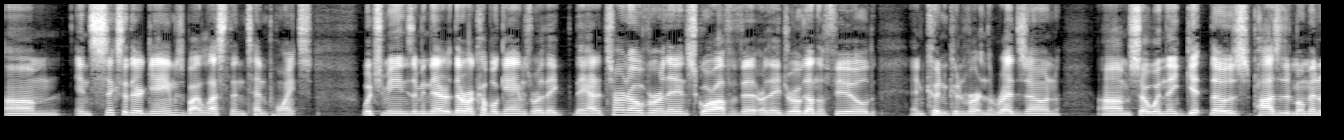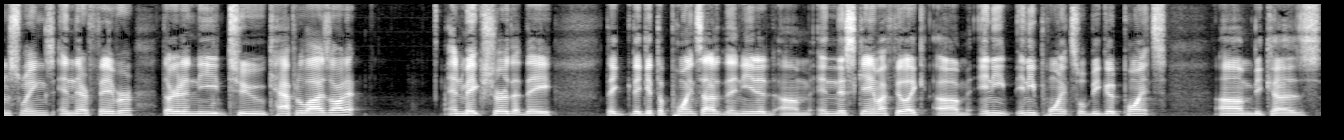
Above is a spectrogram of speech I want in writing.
um, in six of their games by less than 10 points, which means, I mean, there, there were a couple games where they, they had a turnover and they didn't score off of it, or they drove down the field and couldn't convert in the red zone. Um, so when they get those positive momentum swings in their favor, they're going to need to capitalize on it and make sure that they they, they get the points out of it they needed. Um, in this game, I feel like um, any any points will be good points um, because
